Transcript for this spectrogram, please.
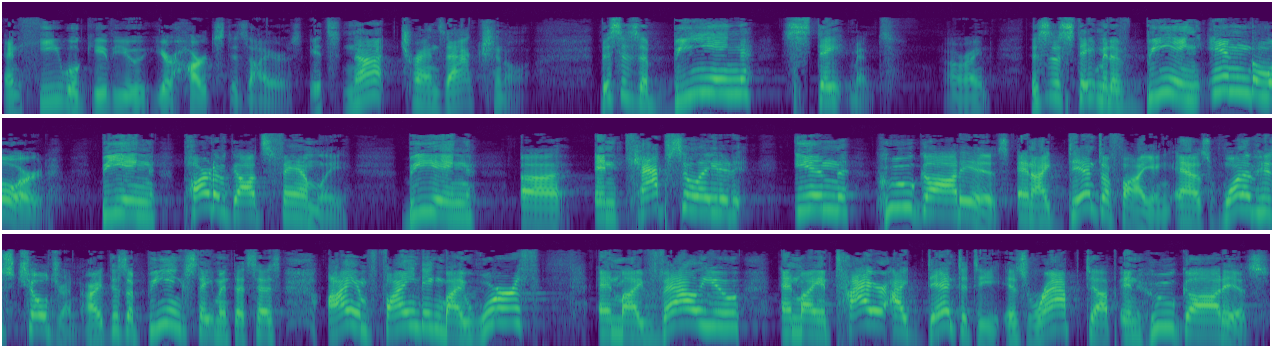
and He will give you your heart's desires. It's not transactional. This is a being statement, all right? This is a statement of being in the Lord, being part of God's family, being uh, encapsulated in who God is and identifying as one of his children. All right, there's a being statement that says, I am finding my worth and my value and my entire identity is wrapped up in who God is.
